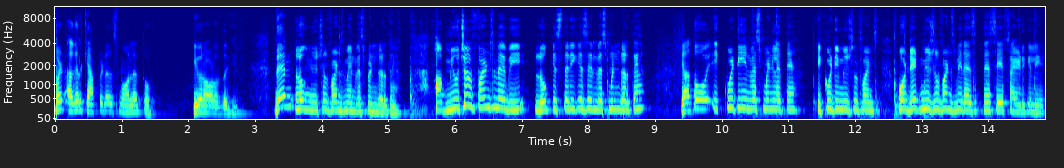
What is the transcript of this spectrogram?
बट अगर कैपिटल स्मॉल है तो you're out of the game then लोग म्यूचुअल फंड्स में इन्वेस्टमेंट करते हैं. अब म्यूचुअल फंड्स में भी लोग किस तरीके से इन्वेस्टमेंट करते हैं? या तो इक्विटी इन्वेस्टमेंट लेते हैं इक्विटी म्यूचुअल फंड्स और डेट म्यूचुअल फंड्स भी रह सकते हैं सेफ़ साइड के लिए।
